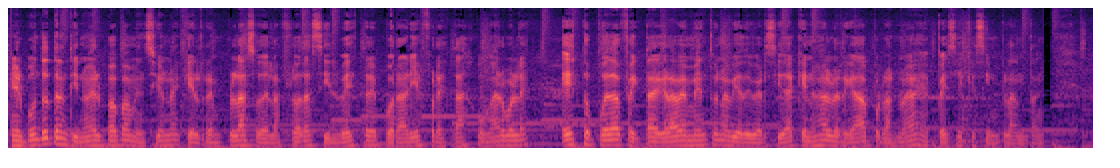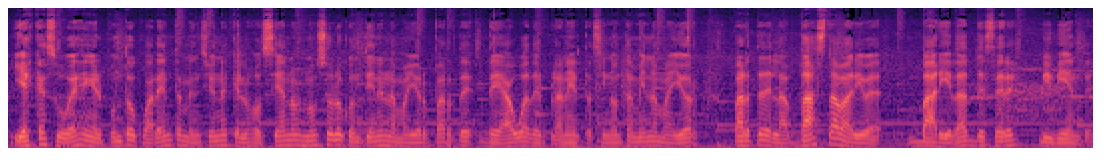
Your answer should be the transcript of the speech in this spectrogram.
En el punto 39 el Papa menciona que el reemplazo de la flora silvestre por áreas forestadas con árboles, esto puede afectar gravemente una biodiversidad que no es albergada por las nuevas especies que se implantan. Y es que a su vez en el punto 40 menciona que los océanos no solo contienen la mayor parte de agua del planeta, sino también la mayor parte de la vasta variedad variedad de seres vivientes,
